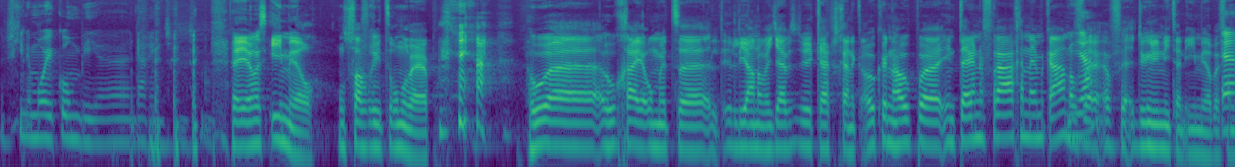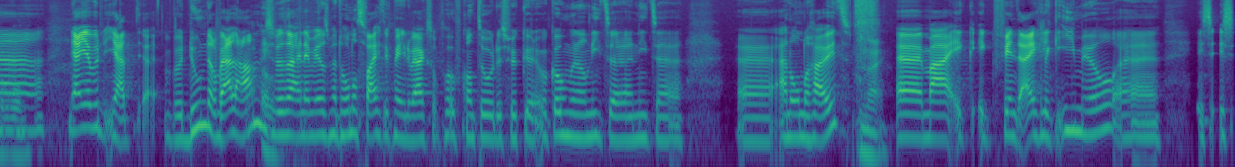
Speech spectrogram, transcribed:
Misschien een mooie combi eh, daarin. Hey jongens, e-mail. Ons favoriete onderwerp. hoe, eh, hoe ga je om met eh Lianne? Want jij, krijgt waarschijnlijk ook een hoop interne vragen, neem ik aan. Of, Ja. of doen jullie niet aan e-mail bij Van der ja, ja, we, ja, we doen er wel aan. Dus Oh. we zijn inmiddels met 150 medewerkers op hoofdkantoor. Dus we, kunnen, we komen er niet, niet aan onderuit. Nee. Maar ik, ik vind eigenlijk e-mail. Is, is,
